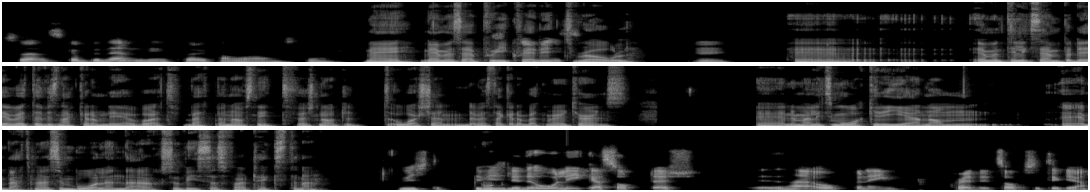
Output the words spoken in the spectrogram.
svenska benämningen för det kan vara. Nej, nej men såhär pre-credit roll. Mm. Eh, ja men till exempel, jag vet att vi snackade om det i vårt Batman-avsnitt för snart ett år sedan, där vi snackade om Batman Returns. Eh, när man liksom åker igenom eh, Batman-symbolen där också visas för texterna. Just det. Det finns lite olika sorters eh, den här opening credits också tycker jag.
